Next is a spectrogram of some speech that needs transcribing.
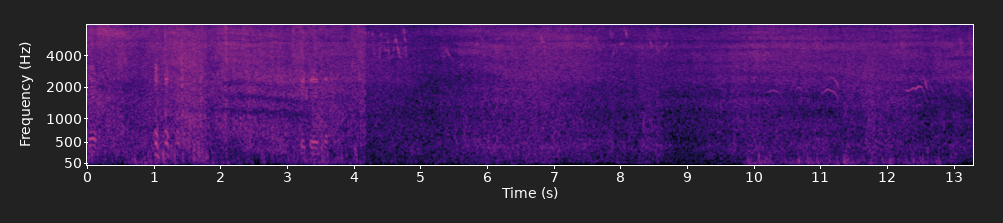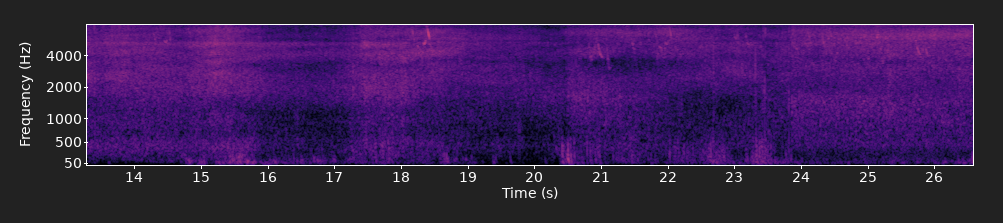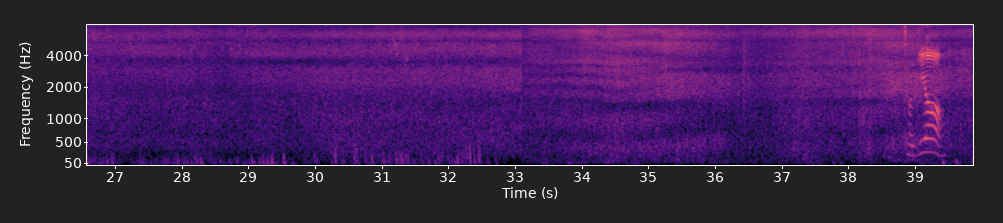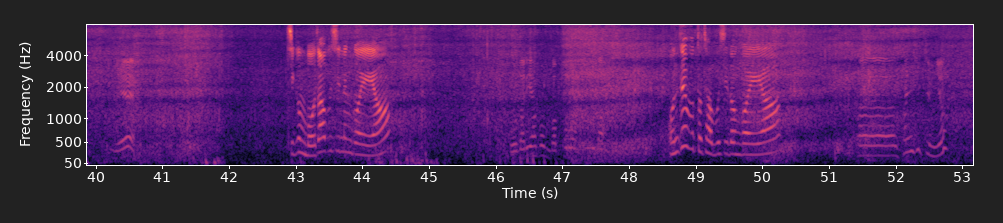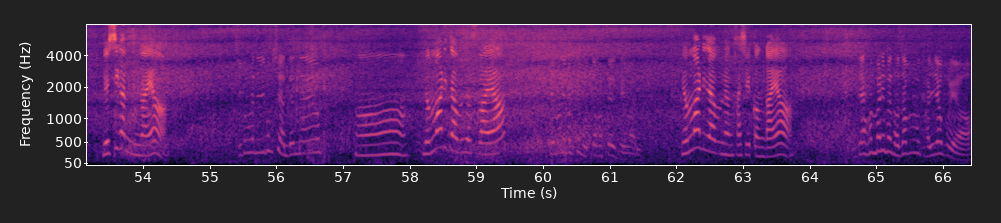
네. 됐다 됐다 저기요. 예 지금 뭐 잡으시는 거예요? 도다리 한번 맛보러 왔습니다 언제부터 잡으시던 거예요? 한 1시쯤요? 몇 시간 됐나요? 지금 한 7시 안 됐나요? 어, 몇 마리 잡으셨어요? 3마리밖에 못 잡았어요 3마리 몇 마리 잡으면 가실 건가요? 이제 한 마리만 더 잡으면 가려고요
